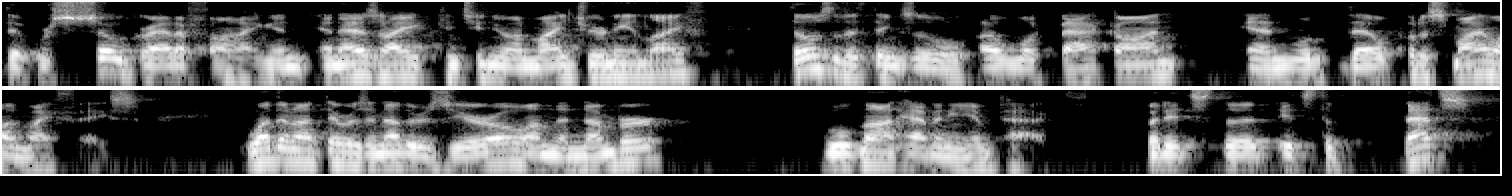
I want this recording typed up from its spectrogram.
that were so gratifying. And, and as I continue on my journey in life, those are the things I'll, I'll look back on and will, they'll put a smile on my face. Whether or not there was another zero on the number will not have any impact. But it's the it's the that's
